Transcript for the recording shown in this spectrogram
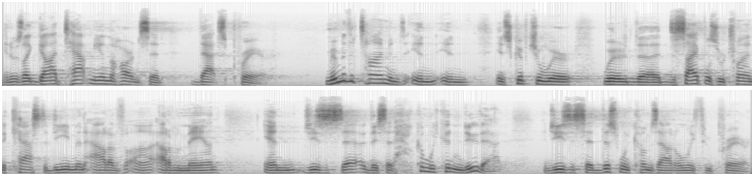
And it was like God tapped me in the heart and said, That's prayer. Remember the time in, in, in, in Scripture where, where the disciples were trying to cast a demon out of, uh, out of a man? And Jesus said, They said, How come we couldn't do that? And Jesus said, This one comes out only through prayer.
